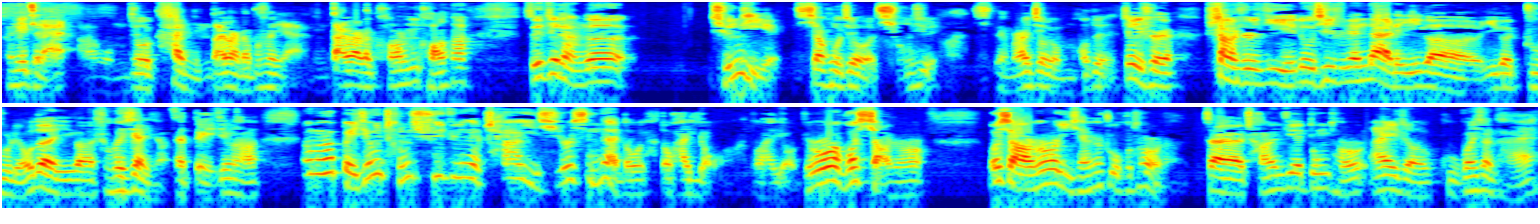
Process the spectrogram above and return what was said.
团结起来啊，我们就看你们大院的不顺眼，你们大院的狂什么狂哈？所以这两个。群体相互就有情绪啊，两边就有矛盾，这是上世纪六七十年代的一个一个主流的一个社会现象，在北京哈。那么北京城区之间的差异，其实现在都都还有啊，都还有。比如说我小时候，我小时候以前是住胡同的，在长安街东头挨着古观象台，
